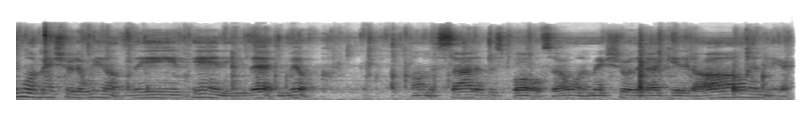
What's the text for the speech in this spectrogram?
We want to make sure that we don't leave any of that milk on the side of this bowl. So I want to make sure that I get it all in there.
